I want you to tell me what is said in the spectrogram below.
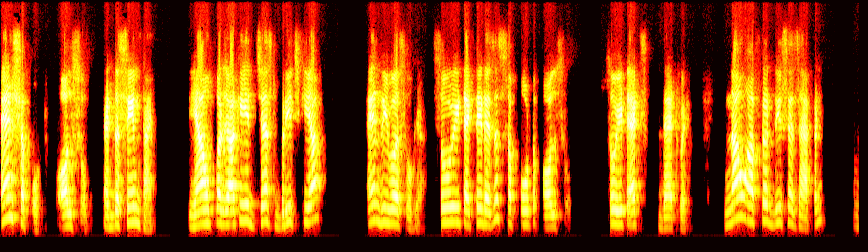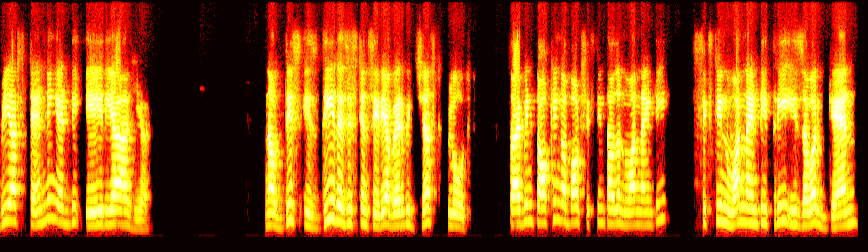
and support also at the same time. jaake ye just breach kiya and reverse gaya so it acted as a support also so it acts that way. Now after this has happened, we are standing at the area here. Now this is the resistance area where we just closed. So I've been talking about 16,190. 16,193 is our Gann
